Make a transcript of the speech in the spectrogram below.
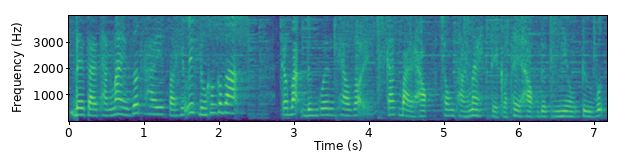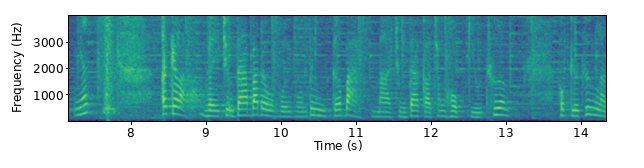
Đề tài tháng này rất hay và hữu ích đúng không các bạn? Các bạn đừng quên theo dõi các bài học trong tháng này để có thể học được nhiều từ vựng nhất. Ok là về chúng ta bắt đầu với vốn từ cơ bản mà chúng ta có trong hộp cứu thương. Hộp cứu thương là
